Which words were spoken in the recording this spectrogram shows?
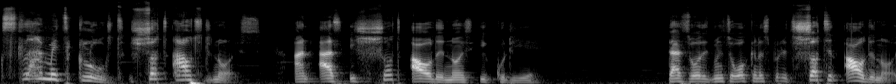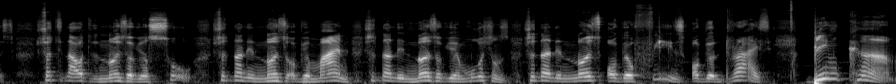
Slam it closed. Shut out the noise. And as he shut out the noise, he could hear. That's what it means to walk in the spirit. Shutting out the noise. Shutting out the noise of your soul. Shutting out the noise of your mind. Shutting out the noise of your emotions. Shutting out the noise of your feelings, of your drives. Being calm.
